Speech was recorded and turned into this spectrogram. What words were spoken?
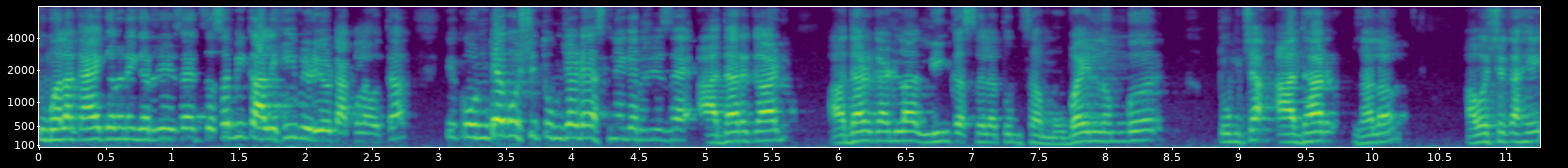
तुम्हाला काय करणे गरजेचं आहे? जसं मी कालही व्हिडिओ टाकला होता की कोणत्या गोष्टी तुमच्याकडे असणे गरजेचं आहे? आधार कार्ड. आधार कार्डला लिंक असलेला तुमचा मोबाईल नंबर तुमच्या आधार झालं आवश्यक आहे.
